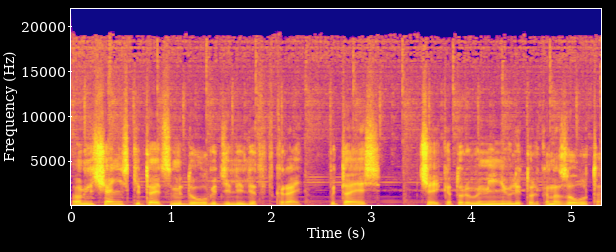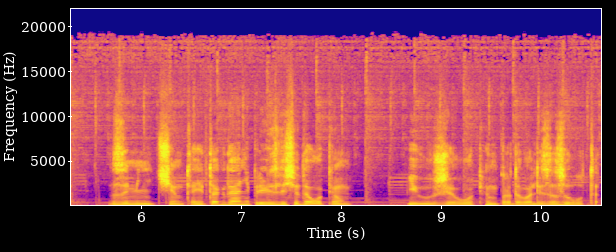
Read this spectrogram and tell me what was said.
Англичане с китайцами долго делили этот край, пытаясь чай, который выменивали только на золото, заменить чем-то. И тогда они привезли сюда опиум. И уже опиум продавали за золото.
